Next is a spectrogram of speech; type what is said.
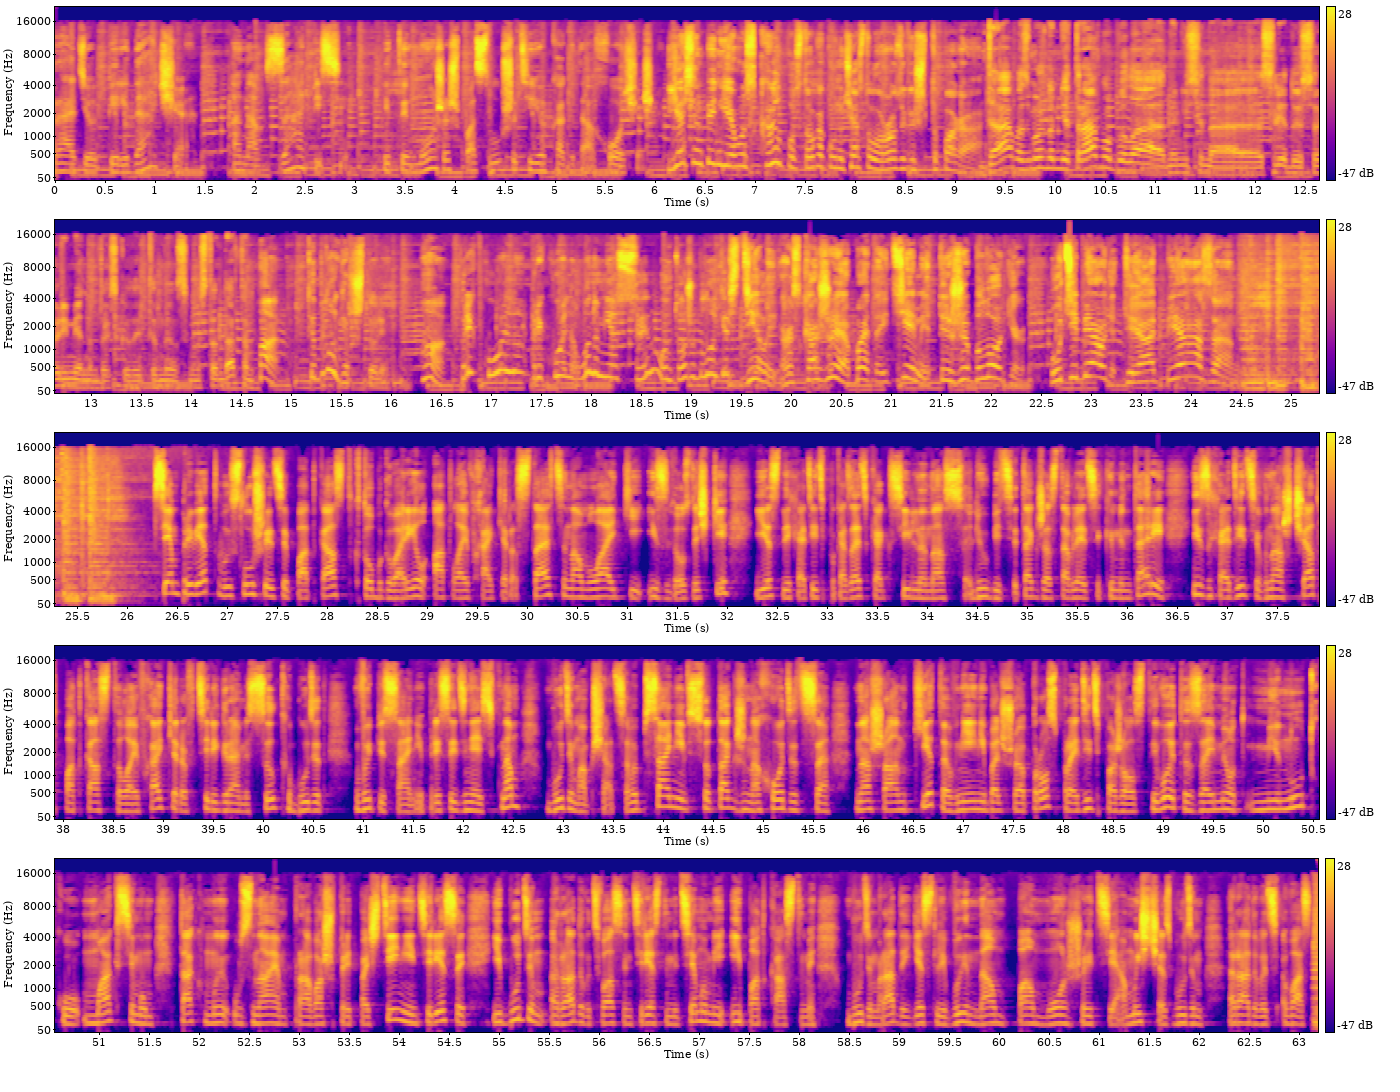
радиопередача, она в записи, и ты можешь послушать ее, когда хочешь. Ясен пень, я его скрыл после того, как он участвовал в розыгрыше топора. Да, возможно, мне травма была нанесена, следуя современным, так сказать, тенденциям и стандартам. А, ты блогер, что ли? А, прикольно, прикольно. Он у меня сын, он тоже блогер. Сделай, расскажи об этой теме. Ты же блогер. У тебя, ты обязан. Всем привет! Вы слушаете подкаст «Кто бы говорил» от Лайфхакера. Ставьте нам лайки и звездочки, если хотите показать, как сильно нас любите. Также оставляйте комментарии и заходите в наш чат подкаста Лайфхакера в Телеграме. Ссылка будет в описании. Присоединяйтесь к нам, будем общаться. В описании все так же находится наша анкета, в ней небольшой опрос. Пройдите, пожалуйста, его. Это займет минутку максимум. Так мы узнаем про ваши предпочтения, интересы и будем радовать вас с интересными темами и подкастами. Будем рады, если вы нам поможете. А мы сейчас будем радовать вас.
